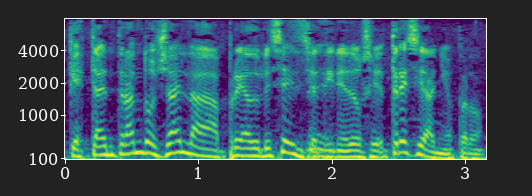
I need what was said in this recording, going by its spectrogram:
que está entrando ya en la preadolescencia, tiene 12, 13 años, perdón.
